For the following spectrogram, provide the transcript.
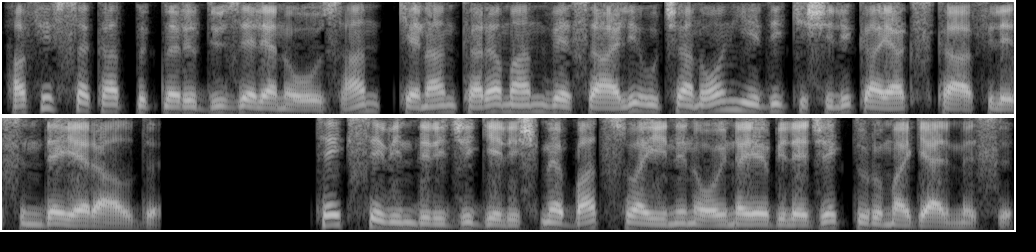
Hafif sakatlıkları düzelen Oğuzhan, Kenan Karaman ve Salih Uçan 17 kişilik Ajax kafilesinde yer aldı. Tek sevindirici gelişme Batshuayi'nin oynayabilecek duruma gelmesi.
